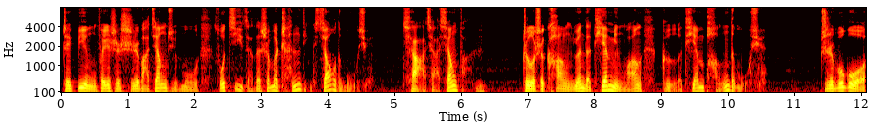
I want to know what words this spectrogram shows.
这并非是十八将军墓所记载的什么陈鼎霄的墓穴，恰恰相反，这是抗元的天命王葛天鹏的墓穴。只不过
